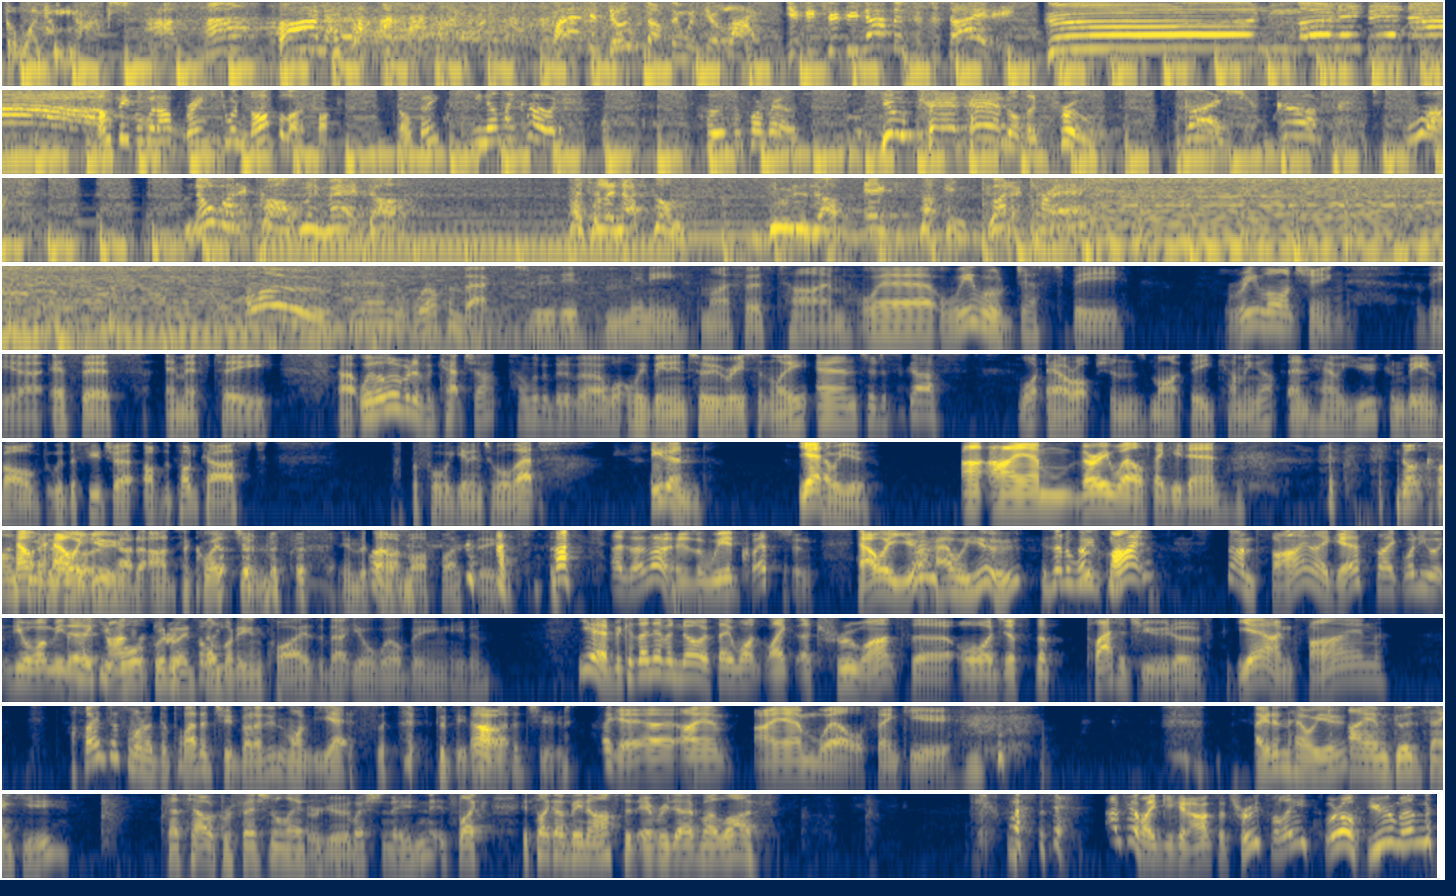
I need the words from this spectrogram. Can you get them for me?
the one who knocks. Oh, Why don't you do something with your life? You contribute nothing to society. Good morning, Vietnam! Some people without brains do an awful lot of talking, don't they? You know my code. Hose before bros. You can't handle the truth. Buzz, your girlfriend. Woof. Nobody calls me Mad Dog. Especially not some duded up, egg sucking gutter trash. Hello and welcome back to this mini My First Time, where we will just be relaunching the uh, SS MFT uh, with a little bit of a catch up, a little bit of uh, what we've been into recently, and to discuss what our options might be coming up and how you can be involved with the future of the podcast. Before we get into all that, Eden, Yes. how are you? I, I am very well, thank you, Dan. Not clunky. How- how are you? How to answer questions in the time off I see. I don't know. It's a weird question. How are you? Well, how are you? Is that a I'm weird fine. question? I'm fine, I guess. Like, what do you do? You want me Does it to make you answer awkward when somebody inquires about your well-being, Eden? Yeah, because I never know if they want like a true answer or just the platitude of "Yeah, I'm fine." I just wanted the platitude, but I didn't want yes to be the Oh. platitude. Okay, uh, I am. I am well, thank you. Aiden, how are you? I am good, thank you. That's how a professional answers the good. question, Eden. It's like it's like I've been asked it every day of my life. What? I feel like you can answer truthfully. We're all human.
